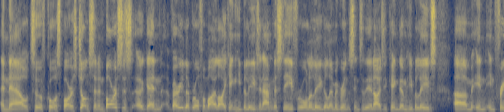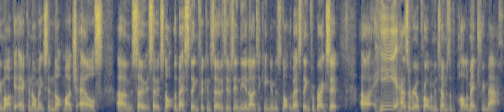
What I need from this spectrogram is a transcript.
and now to, of course, Boris Johnson. And Boris is, again, very liberal for my liking. He believes in amnesty for all illegal immigrants into the United Kingdom. He believes um, in, in, free market economics and not much else. Um, so, so it's not the best thing for Conservatives in the United Kingdom. It's not the best thing for Brexit. Uh, he has a real problem in terms of the parliamentary math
